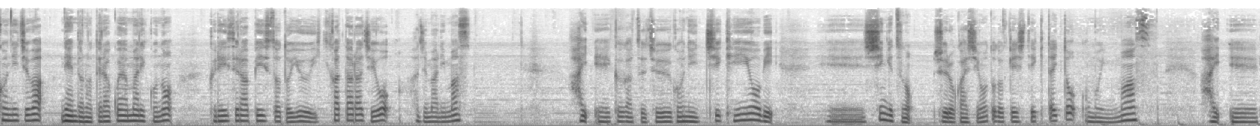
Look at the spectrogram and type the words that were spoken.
こんにちは。粘土の寺子屋まりこのクレイセラピストという生き方ラジオ始まります。はい、えー、9月15日金曜日、えー、新月の収録配信をお届けしていきたいと思います。はい、えー、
